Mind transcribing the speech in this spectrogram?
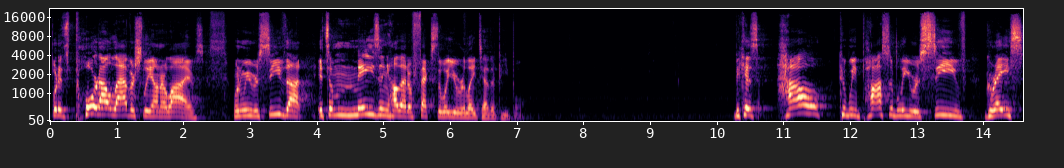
but it's poured out lavishly on our lives, when we receive that, it's amazing how that affects the way you relate to other people. Because how could we possibly receive grace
